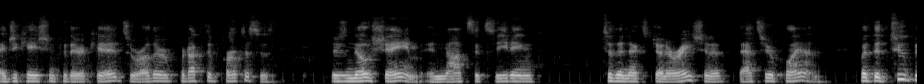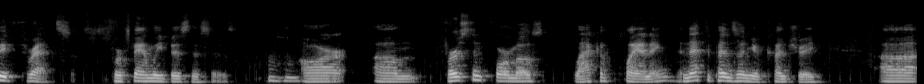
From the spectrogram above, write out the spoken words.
education for their kids or other productive purposes. There's no shame in not succeeding to the next generation if that's your plan. But the two big threats for family businesses mm-hmm. are um, first and foremost lack of planning, and that depends on your country uh,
